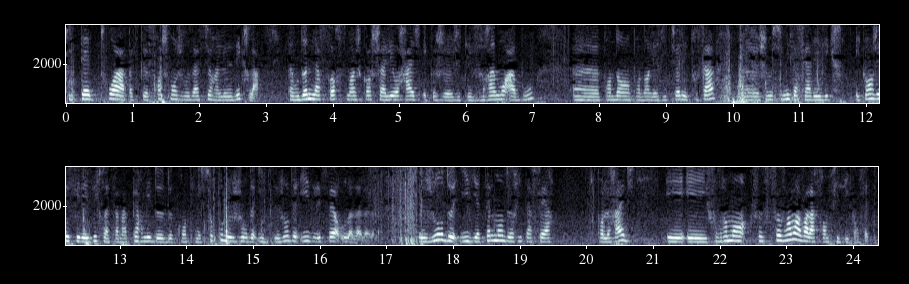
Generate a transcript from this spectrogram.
qui t'aident toi parce que franchement je vous assure hein, le zikr là ça vous donne la force moi quand je suis allée au Hajj et que j'étais vraiment à bout euh, pendant, pendant les rituels et tout ça, euh, je me suis mise à faire des zikrs. Et quand j'ai fait les zikrs, là, ça m'a permis de, continuer, surtout le jour de Eid. Le jour de Eid, les sœurs, oh là là là. Le jour de Eid, il y a tellement de rites à faire pour le Hajj. Et il faut vraiment, faut, faut vraiment avoir la forme physique, en fait.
